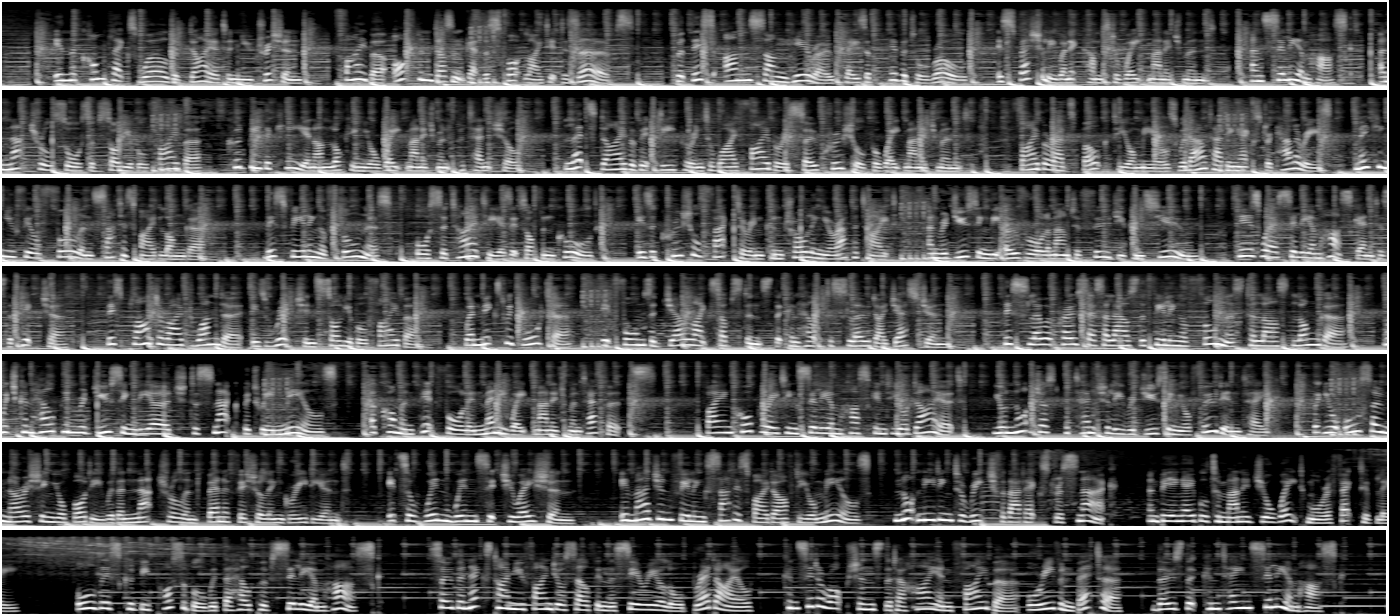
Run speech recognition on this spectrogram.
In the complex world of diet and nutrition, fiber often doesn't get the spotlight it deserves. But this unsung hero plays a pivotal role, especially when it comes to weight management. And psyllium husk, a natural source of soluble fiber, could be the key in unlocking your weight management potential. Let's dive a bit deeper into why fiber is so crucial for weight management. Fiber adds bulk to your meals without adding extra calories, making you feel full and satisfied longer. This feeling of fullness, or satiety as it's often called, is a crucial factor in controlling your appetite and reducing the overall amount of food you consume. Here's where psyllium husk enters the picture. This plant-derived wonder is rich in soluble fiber. When mixed with water, it forms a gel-like substance that can help to slow digestion. This slower process allows the feeling of fullness to last longer, which can help in reducing the urge to snack between meals, a common pitfall in many weight management efforts. By incorporating psyllium husk into your diet, you're not just potentially reducing your food intake, but you're also nourishing your body with a natural and beneficial ingredient. It's a win-win situation. Imagine feeling satisfied after your meals, not needing to reach for that extra snack, and being able to manage your weight more effectively. All this could be possible with the help of psyllium husk. So the next time you find yourself in the cereal or bread aisle, consider options that are high in fiber, or even better, those that contain psyllium husk.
